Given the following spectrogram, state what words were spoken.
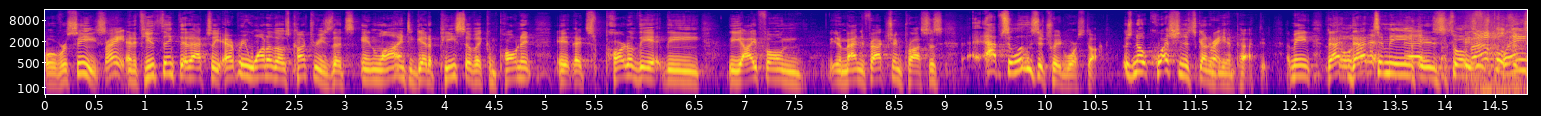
overseas. Right. And if you think that actually every one of those countries that's in line to get a piece of a component it, that's part of the the the iPhone you know, manufacturing process, absolutely is a trade war stock. There's no question it's going to be impacted. I mean, that, that to me is, So if is as Apple's a trade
